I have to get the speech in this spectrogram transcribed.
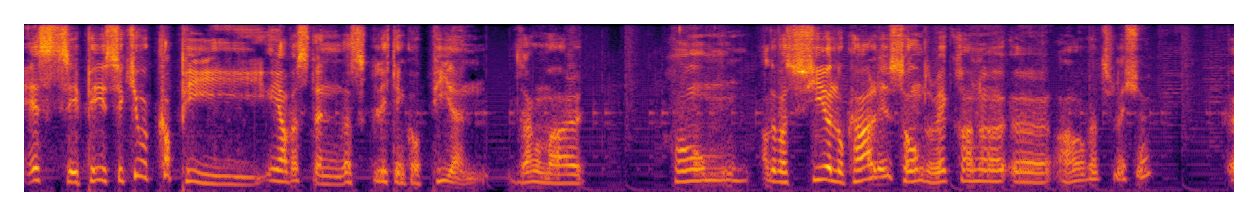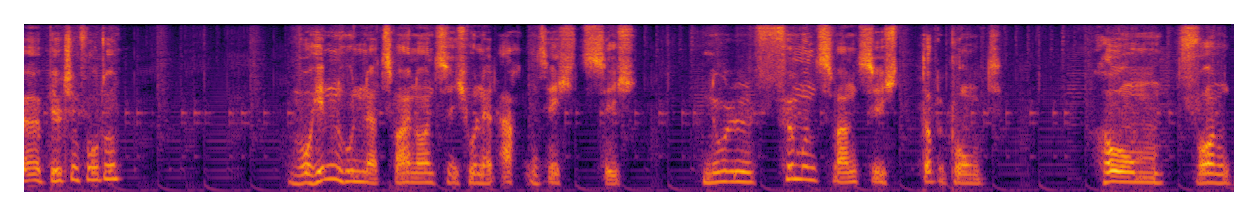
SCP Secure Copy. Ja, was denn? Was will ich denn kopieren? Sagen wir mal Home, also was hier lokal ist, Home Direct Runner, äh, Arbeitsfläche, äh, Bildschirmfoto. Wohin? 192, 168, 025 Doppelpunkt Home von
